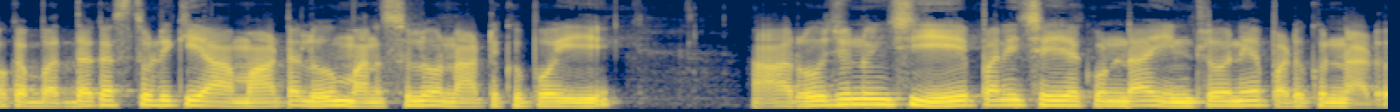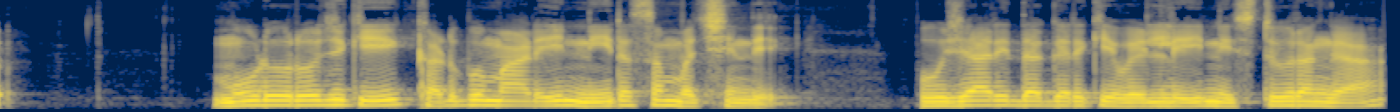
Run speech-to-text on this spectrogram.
ఒక బద్ధకస్తుడికి ఆ మాటలు మనసులో నాటుకుపోయి ఆ రోజు నుంచి ఏ పని చేయకుండా ఇంట్లోనే పడుకున్నాడు. మూడో రోజుకి కడుపు మాడి నీరసం వచ్చింది. పూజారి దగ్గరికి వెళ్ళి నిష్ఠూరంగా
